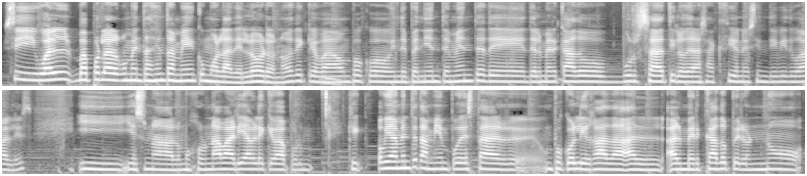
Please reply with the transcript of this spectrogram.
Sí, igual va por la argumentación también como la del oro, ¿no? De que va un poco independientemente del mercado bursátil o de las acciones individuales y, y, es una a lo mejor una variable que va por que obviamente también puede estar un poco ligada al, al mercado, pero no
